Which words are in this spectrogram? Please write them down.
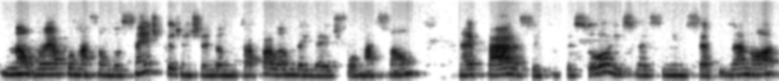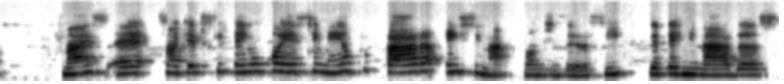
não, não é a formação docente, porque a gente ainda não está falando da ideia de formação, né, para ser professor, isso vai ser no século XIX, mas é, são aqueles que têm o conhecimento para ensinar, vamos dizer assim, determinadas,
